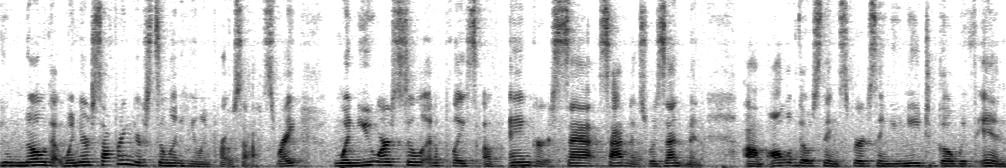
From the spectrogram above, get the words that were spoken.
you know that when you're suffering you're still in a healing process right? When you are still in a place of anger sad, sadness resentment um, all of those things spirit is saying you need to go within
